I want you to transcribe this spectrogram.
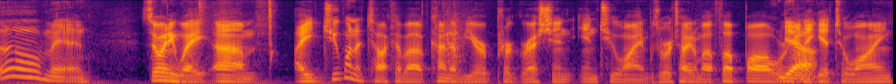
Oh man, So anyway, um, I do want to talk about kind of your progression into wine because we're talking about football. We're Yeah. going to get to wine.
